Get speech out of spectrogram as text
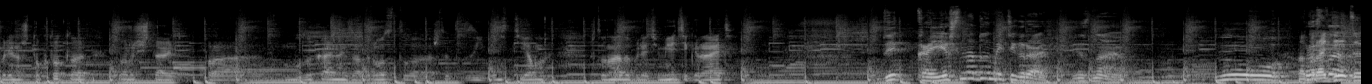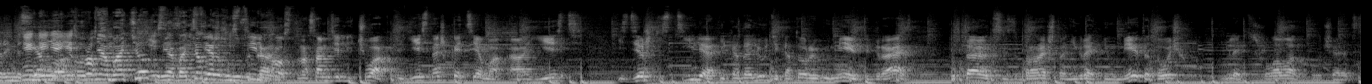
блин, что кто-то тоже считает про музыкальное задротство, что это заебись тема, что надо, блядь, уметь играть. Да, конечно, надо уметь играть. Не знаю. Ну, Надо просто- родить за время Я- Не-не-не, есть у просто... меня батек, у меня батек тоже музыкант. просто, на самом деле, чувак, есть, знаешь, какая тема? А, есть издержки стиля, и когда люди, которые умеют играть, пытаются изображать, что они играть не умеют, это очень, блядь, тяжеловато получается.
